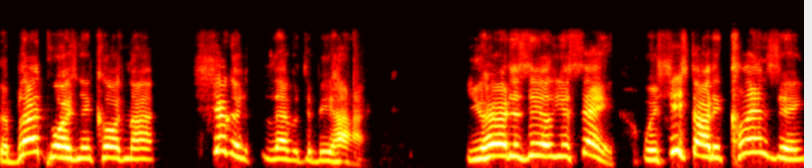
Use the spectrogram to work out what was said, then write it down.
The blood poisoning caused my sugar level to be high. You heard Azalea say when she started cleansing,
